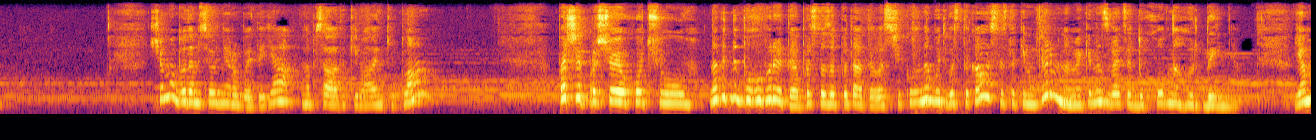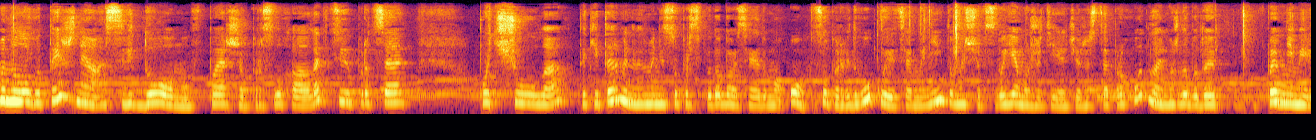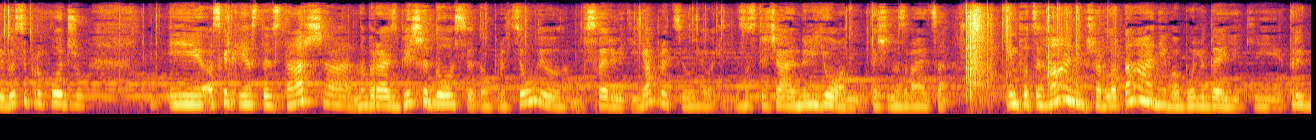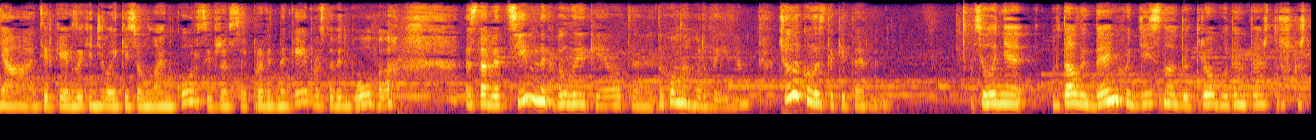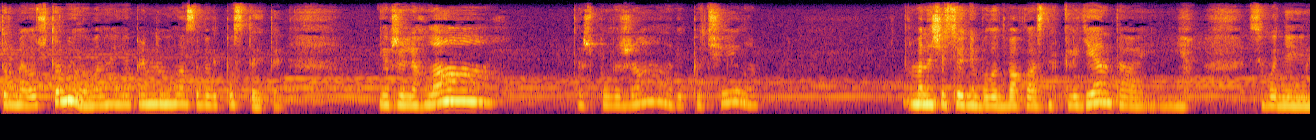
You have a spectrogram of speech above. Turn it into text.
Що ми будемо сьогодні робити? Я написала такий маленький план. Перше, про що я хочу навіть не поговорити, а просто запитати вас, чи коли-небудь ви стикалися з таким терміном, який називається духовна гординя. Я минулого тижня свідомо вперше прослухала лекцію про це, почула такий термін. Він мені супер сподобався. Я думаю, о, супер відгукується мені, тому що в своєму житті я через це проходила і, можливо, до певній мірі досі проходжу. І оскільки я стаю старша, набираюсь більше досвіду, працюю в сфері, в якій я працюю, і зустрічаю мільйон, те, що називається інфоциганів, шарлатанів або людей, які три дня тільки як закінчили якийсь онлайн-курс, і вже все провідники просто від Бога ставлять цінник великий. От е, духовна гординя. Чули колись такий термін? Сьогодні вдалий день, хоч дійсно до трьох годин теж трошки штормило. От Штормило мене, я прям не могла себе відпустити. Я вже лягла, теж полежала, відпочила. У мене ще сьогодні було два класних клієнта, і сьогодні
